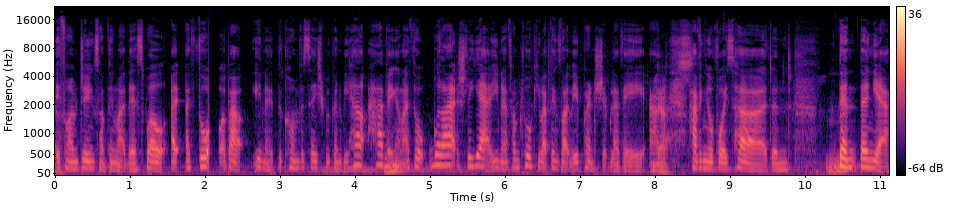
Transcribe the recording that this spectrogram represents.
if I'm doing something like this? Well, I, I thought about, you know, the conversation we're going to be ha- having. Mm-hmm. And I thought, well, actually, yeah, you know, if I'm talking about things like the apprenticeship levy and Yes. Having your voice heard and then then yeah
